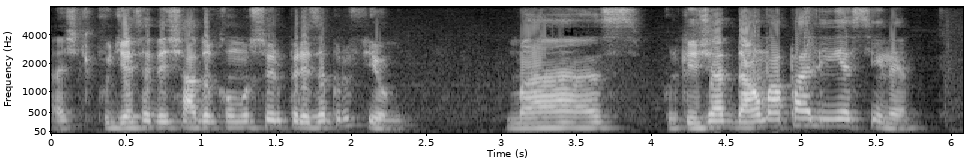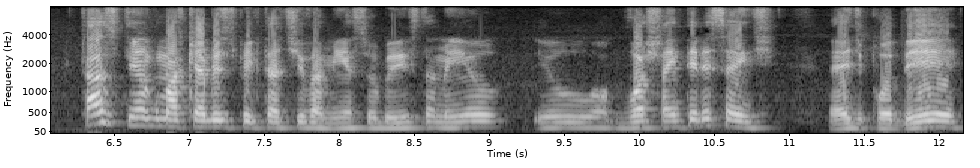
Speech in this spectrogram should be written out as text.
Acho que podia ter deixado como surpresa pro filme. Mas Porque já dá uma palhinha assim, né? Caso tenha alguma quebra de expectativa minha sobre isso, também eu, eu vou achar interessante, né? De poder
